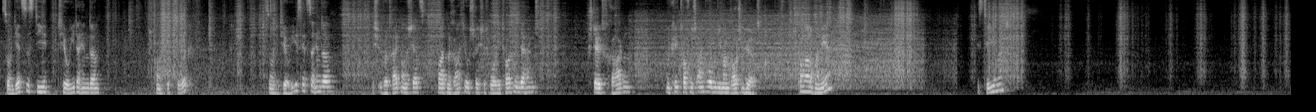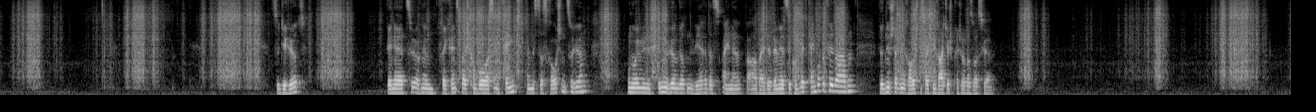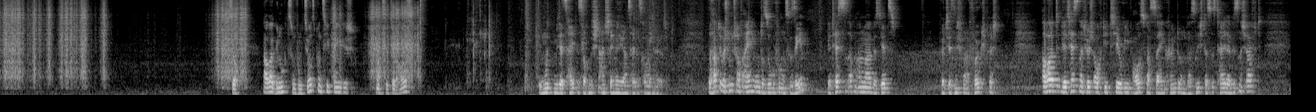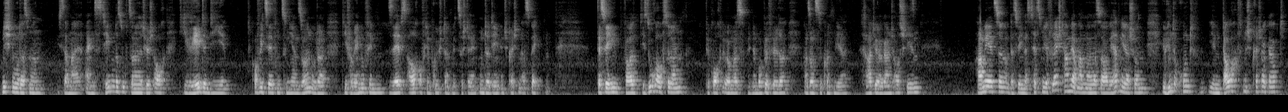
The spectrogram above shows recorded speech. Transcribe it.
So, und jetzt ist die Theorie dahinter. Ich komme ein Stück zurück. So, die Theorie ist jetzt dahinter, ich übertreibe mal Scherz, man hat eine Radio-Walkie-Talkie in der Hand, stellt Fragen und kriegt hoffentlich Antworten, die man Rauschen hört. Ich komme da nochmal näher. Ist hier jemand? So, dir hört wenn er zu irgendeinem Frequenzbereich kommt, wo er was empfängt, dann ist das Rauschen zu hören. Und nur wenn wir eine Stimme hören würden, wäre das eine bearbeitet. Wenn wir jetzt komplett keinen Doppelfilter haben, würden wir statt dem Rauschen zum Beispiel einen Radiosprecher oder sowas hören. So, aber genug zum Funktionsprinzip, denke ich. Ich mache es jetzt wieder aus mit der Zeit ist es auch ein bisschen anstrengend, wenn ihr die ganze Zeit das Rauschen hört. Das habt ihr bestimmt schon auf einigen Untersuchungen von uns gesehen. Wir testen es ab und an mal. Bis jetzt würde ich jetzt nicht von Erfolg sprechen. Aber wir testen natürlich auch die Theorien aus, was sein könnte und was nicht. Das ist Teil der Wissenschaft. Nicht nur, dass man, ich sag mal, ein System untersucht, sondern natürlich auch die Geräte, die offiziell funktionieren sollen oder die Verwendung finden, selbst auch auf den Prüfstand mitzustellen unter den entsprechenden Aspekten. Deswegen war die Suche auch so lang, wir brauchten irgendwas mit einem Doppelfilter. Ansonsten konnten wir Radio ja gar nicht ausschließen. Haben wir jetzt und deswegen das testen wir. Vielleicht haben wir aber mal was. Wir hatten ja schon im Hintergrund einen dauerhaften Sprecher gehabt.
